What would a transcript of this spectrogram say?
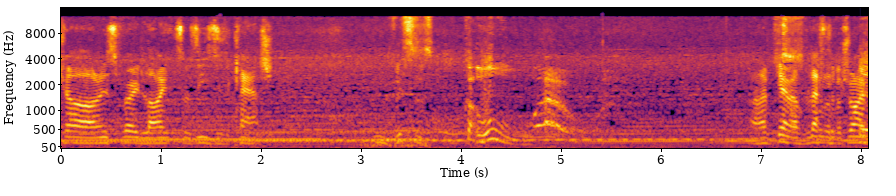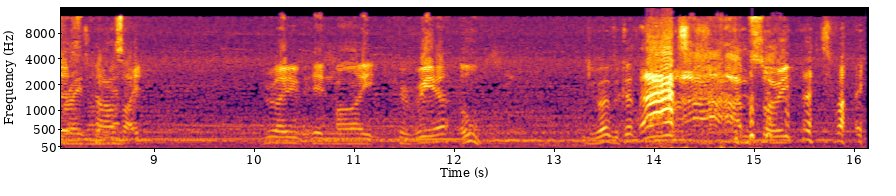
car, and it's very light, so it's easy to catch. This is. Ooh, Whoa! And again, I've left the driver aid on cars again. I drove in my career. Oh, You overcut that! ah, I'm sorry. That's fine.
